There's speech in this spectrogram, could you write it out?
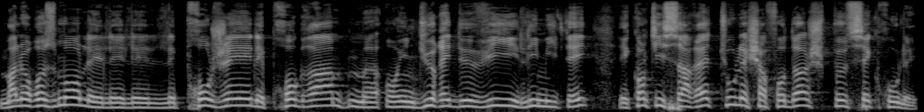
Malheureusement, les, les, projets, les programmes ont une durée de vie limitée. Et quand ils s'arrêtent, tout l'échafaudage peut s'écrouler.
